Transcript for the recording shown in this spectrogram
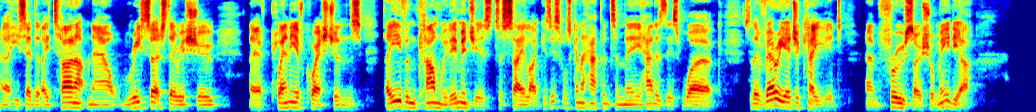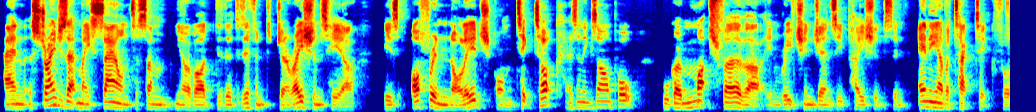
Uh, he said that they turn up now, research their issue, they have plenty of questions. They even come with images to say, like, is this what's going to happen to me? How does this work? So they're very educated um, through social media. And as strange as that may sound to some, you know, of our the, the different generations here, is offering knowledge on TikTok, as an example, will go much further in reaching Gen Z patients than any other tactic for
